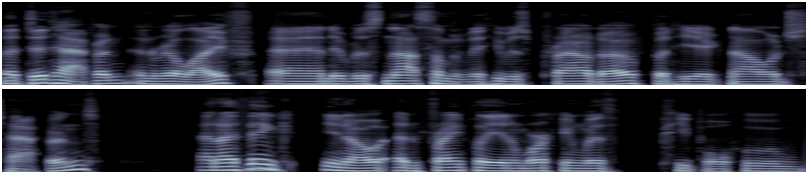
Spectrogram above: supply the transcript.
that did happen in real life, and it was not something that he was proud of, but he acknowledged happened. And I mm-hmm. think you know, and frankly, in working with people who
